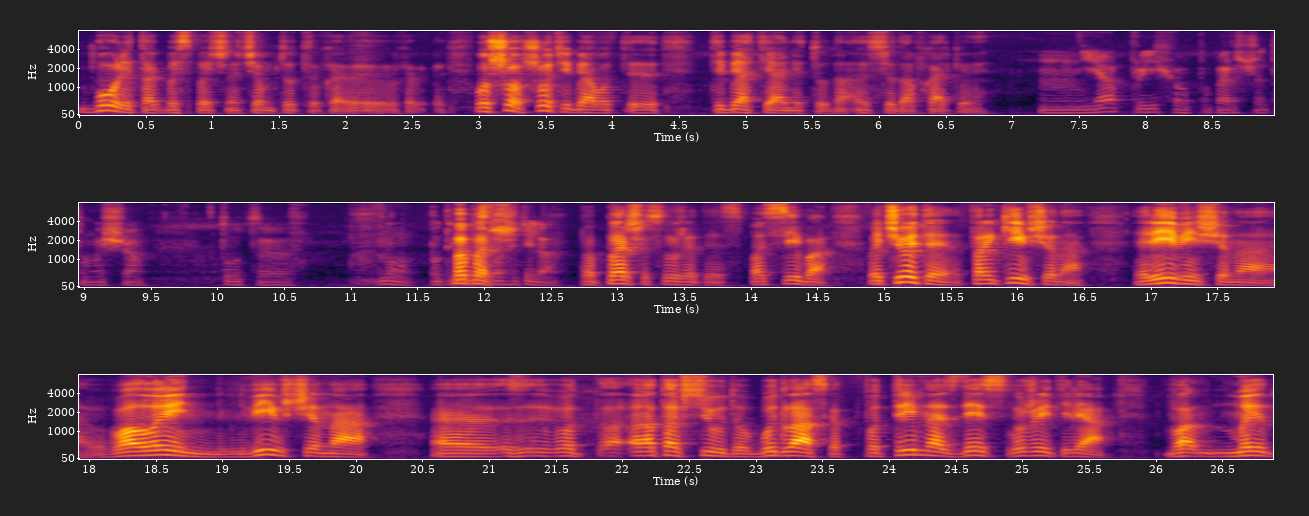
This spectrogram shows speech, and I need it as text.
более так безпечно, ніж тут. е, О, що, що тебе, от, е, тебе тягне туди, сюди, в Харкові? Я приїхав, по-перше, тому що тут е, ну, потрібні По-перше. служителя. По-перше, служите, спасибо. Ви чуєте? Франківщина, Рівенщина, Волинь, Львівщина. Е, от, отовсюду. Будь ласка, потрібно здесь служителя. Ми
